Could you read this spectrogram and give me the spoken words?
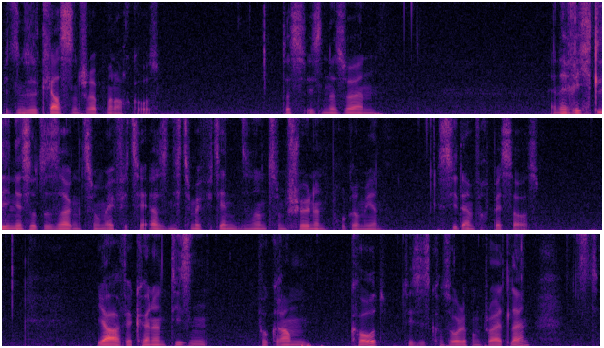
Beziehungsweise Klassen schreibt man auch groß. Das ist nur so ein eine Richtlinie sozusagen zum effizienten, also nicht zum effizienten, sondern zum schönen Programmieren. Es sieht einfach besser aus. Ja, wir können diesen Programmcode, dieses Konsole.WriteLine, jetzt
